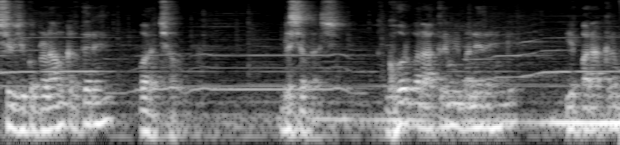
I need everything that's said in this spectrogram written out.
शिव जी को प्रणाम करते रहें और अच्छा होगा। वृषभ राशि, घोर पराक्रमी बने रहेंगे, ये पराक्रम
